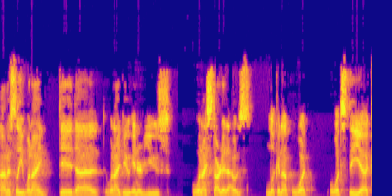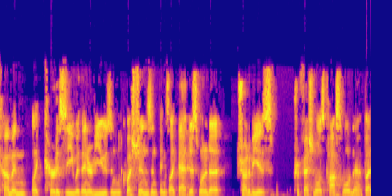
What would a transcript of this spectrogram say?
honestly when I did uh, when I do interviews, when I started, I was looking up what what's the uh, common like courtesy with interviews and questions and things like that. Just wanted to try to be as professional as possible in that. But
